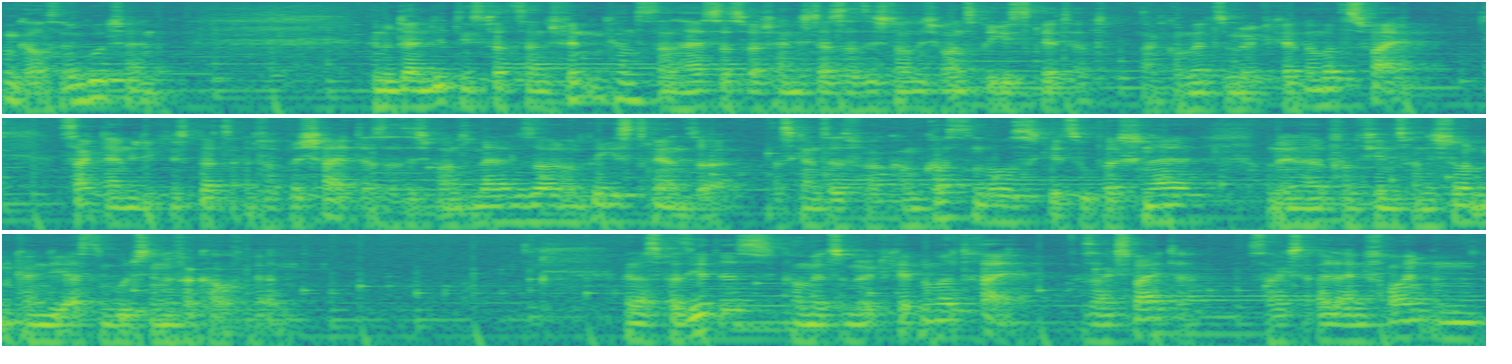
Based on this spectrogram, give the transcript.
und kaufst einen Gutschein. Wenn du deinen Lieblingsplatz dann nicht finden kannst, dann heißt das wahrscheinlich, dass er sich noch nicht bei uns registriert hat. Dann kommen wir zur Möglichkeit Nummer zwei. Sag deinem Lieblingsplatz einfach Bescheid, dass er sich bei uns melden soll und registrieren soll. Das Ganze ist vollkommen kostenlos, geht super schnell und innerhalb von 24 Stunden können die ersten Gutscheine verkauft werden. Wenn das passiert ist, kommen wir zur Möglichkeit Nummer 3. Sag's weiter. Sag's all deinen Freunden,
